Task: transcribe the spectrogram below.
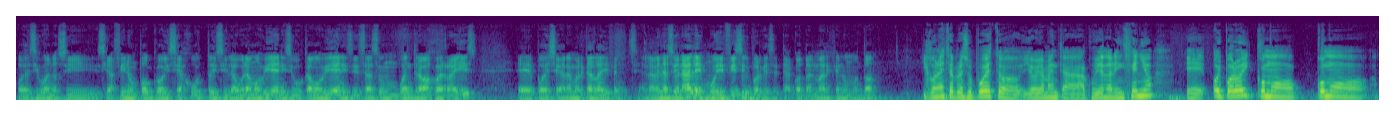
vos decís, bueno, si, si afina un poco y si ajusto y si laburamos bien y si buscamos bien y si se hace un buen trabajo de raíz, eh, puede llegar a marcar la diferencia. En la B Nacional es muy difícil porque se te acota el margen un montón. Y con este presupuesto y obviamente acudiendo al ingenio, eh, hoy por hoy, ¿cómo, cómo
